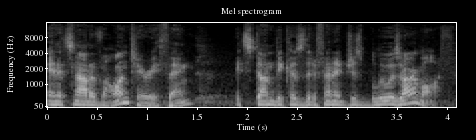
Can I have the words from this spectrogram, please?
and it's not a voluntary thing. It's done because the defendant just blew his arm off.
